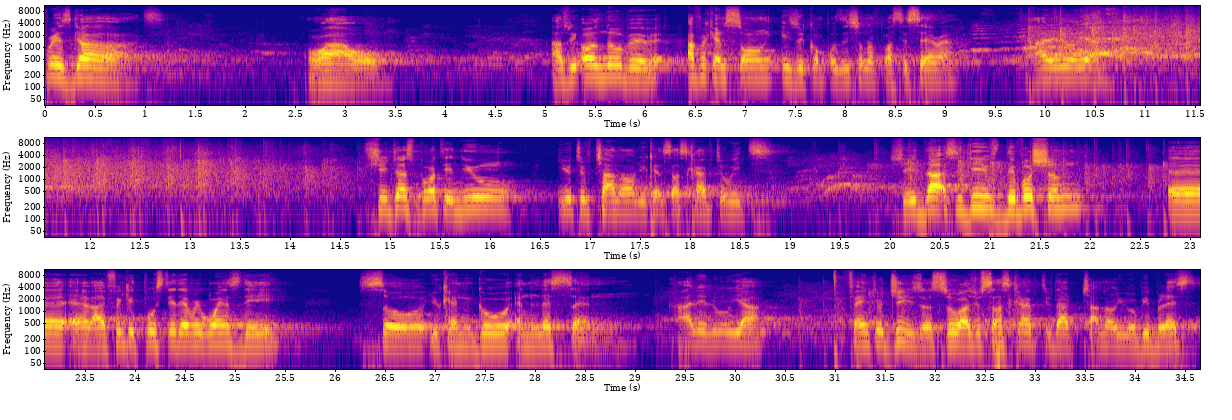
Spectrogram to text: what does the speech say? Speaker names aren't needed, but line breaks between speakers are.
Praise God. Wow. As we all know, the African song is a composition of Pastor Sarah. Hallelujah. She just brought a new YouTube channel. You can subscribe to it. She does, she gives devotion. Uh, I think it posted every Wednesday, so you can go and listen. Hallelujah. Thank you, Jesus. So as you subscribe to that channel, you will be blessed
